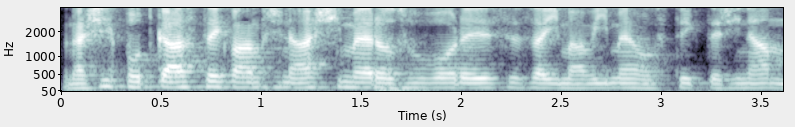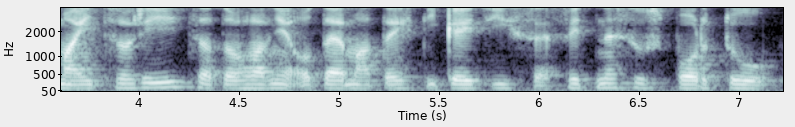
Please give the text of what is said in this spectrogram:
V našich podcastech vám přinášíme rozhovory se zajímavými hosty, kteří nám mají co říct, a to hlavně o tématech týkajících se fitnessu, sportu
